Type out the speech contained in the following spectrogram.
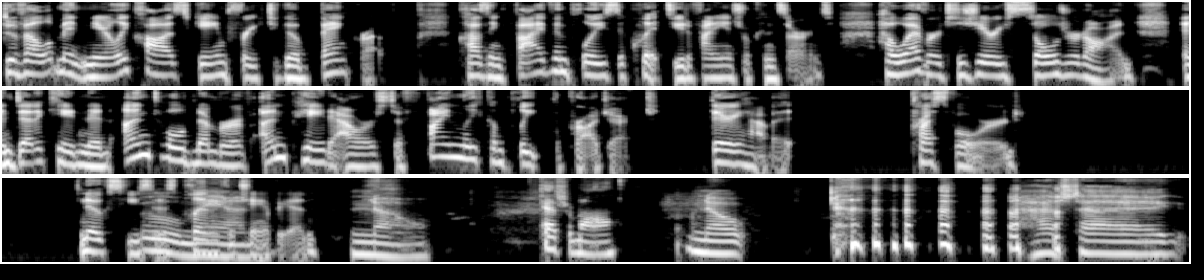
development nearly caused Game Freak to go bankrupt, causing five employees to quit due to financial concerns. However, Tajiri soldiered on and dedicated an untold number of unpaid hours to finally complete the project. There you have it. Press forward. No excuses. Ooh, Play like man. a champion. No, Catch them all. no. Hashtag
